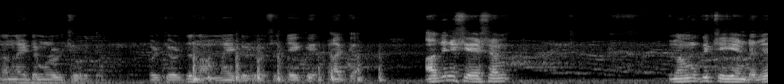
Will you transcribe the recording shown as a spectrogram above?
നന്നായിട്ട് നമ്മൾ ഒഴിച്ചു കൊടുക്കുക. ഒഴിച്ചു കൊടുത്ത് നന്നായിട്ട് ഒരു വശത്തേക്ക് ഇളക്കുക. അതിനുശേഷം നമുക്ക് ചെയ്യേണ്ടത്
